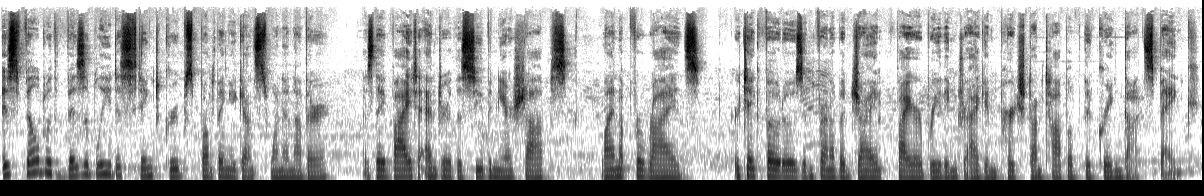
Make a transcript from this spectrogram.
is filled with visibly distinct groups bumping against one another as they vie to enter the souvenir shops, line up for rides, or take photos in front of a giant fire breathing dragon perched on top of the Gringotts Bank.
